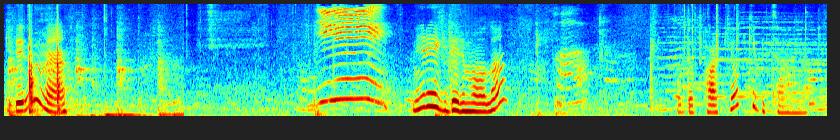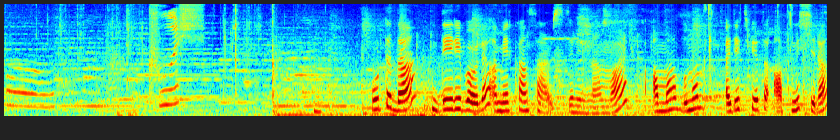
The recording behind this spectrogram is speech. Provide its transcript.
Gidelim mi? Nereye gidelim oğlum? Burada park yok ki bir tane. Kuş. Burada da deri böyle Amerikan servislerinden var. Ama bunun adet fiyatı 60 lira.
